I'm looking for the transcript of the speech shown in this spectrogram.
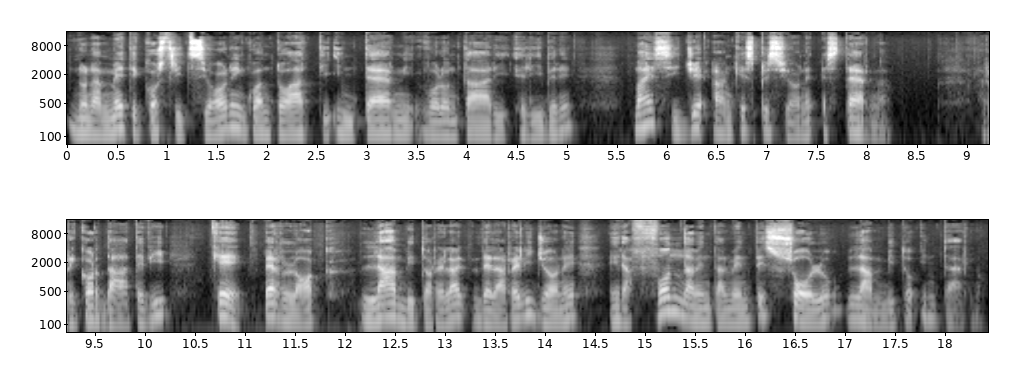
Non ammette costrizione in quanto atti interni, volontari e liberi, ma esige anche espressione esterna. Ricordatevi che per Locke l'ambito della religione era fondamentalmente solo l'ambito interno.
